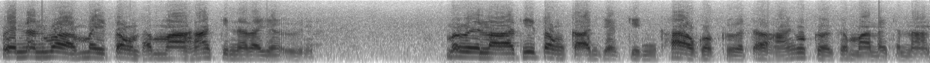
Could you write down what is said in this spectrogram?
เป็นอันว่าไม่ต้องทำมาหากินอะไรอย่างอื่น เมื่อเวลาที่ต้องการจะกินข้าวก็เกิดอาหารก็เกิดขึ้นมาในทนาน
